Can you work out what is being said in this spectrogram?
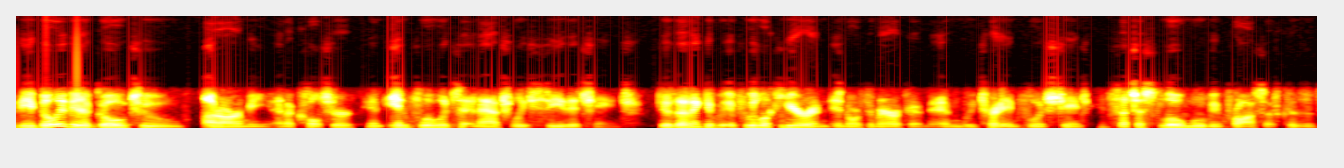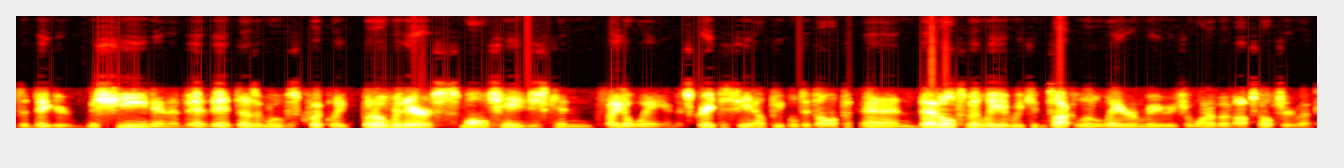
the ability to go to an army and a culture and influence and actually see the change. Because I think if, if we look here in, in North America and we try to influence change, it's such a slow moving process because it's a bigger machine and it, it, doesn't move as quickly. But over there, small changes can fight away. And it's great to see how people develop. And then ultimately, and we can talk a little later, maybe if you want about op sculpture, but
